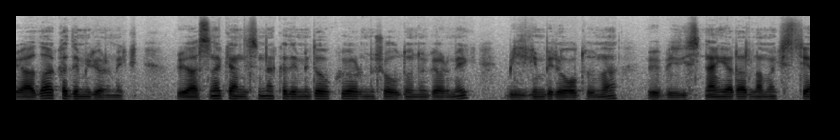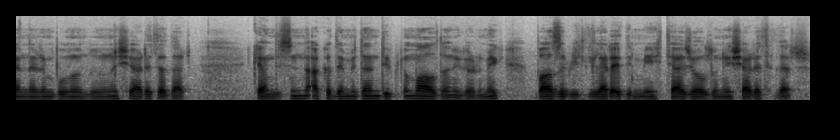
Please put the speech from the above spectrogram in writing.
Rüyada akademi görmek. Rüyasında kendisinin akademide okuyormuş olduğunu görmek, bilgin biri olduğuna ve bilgisinden yararlanmak isteyenlerin bulunduğunu işaret eder. Kendisinin akademiden diploma aldığını görmek, bazı bilgiler edinmeye ihtiyacı olduğunu işaret eder.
